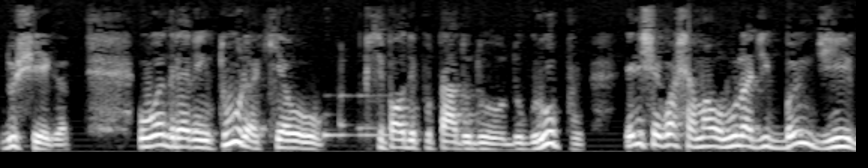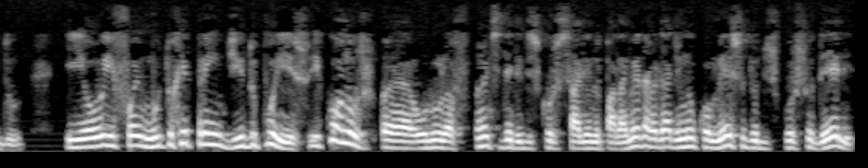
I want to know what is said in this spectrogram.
do Chega. O André Ventura, que é o principal deputado do, do grupo, ele chegou a chamar o Lula de bandido e, e foi muito repreendido por isso. E quando é, o Lula, antes dele discursar ali no parlamento, na verdade no começo do discurso dele,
